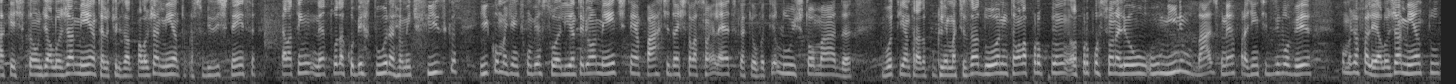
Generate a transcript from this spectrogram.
a questão de alojamento, ela é utilizada para alojamento, para subsistência, ela tem né, toda a cobertura realmente física e como a gente conversou ali anteriormente, tem a parte da instalação elétrica, que eu vou ter luz, tomada, vou ter entrada para o climatizador, então ela, ela proporciona ali o, o mínimo básico né, para a gente desenvolver, como eu já falei, alojamento,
